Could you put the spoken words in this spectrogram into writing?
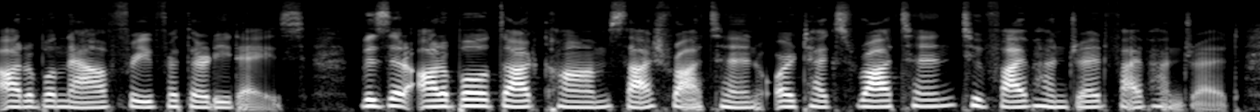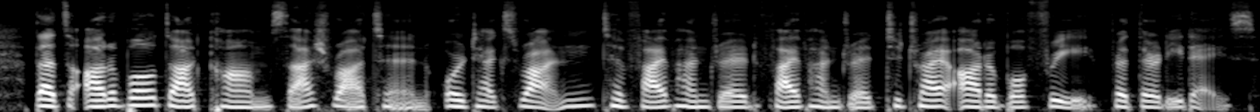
Audible now free for 30 days. Visit audible.com slash rotten or text rotten to 500 500. That's audible.com slash rotten or text rotten to 500 500 to try Audible free for 30 days.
